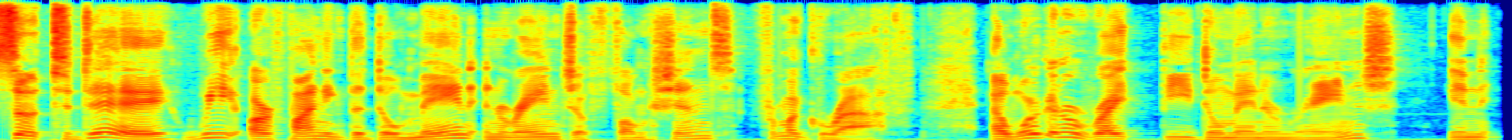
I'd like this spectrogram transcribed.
So today we are finding the domain and range of functions from a graph. And we're going to write the domain and range in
